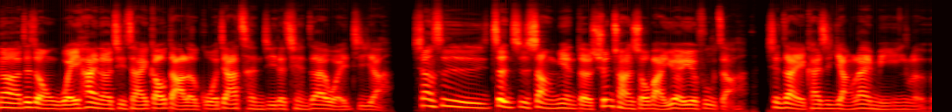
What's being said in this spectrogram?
那这种危害呢，其实还高达了国家层级的潜在危机啊，像是政治上面的宣传手法越来越复杂，现在也开始仰赖民音了。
